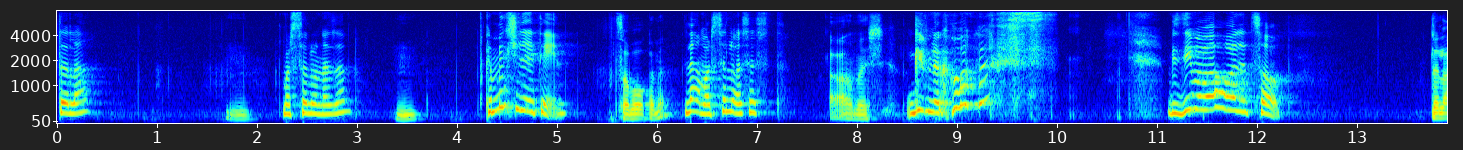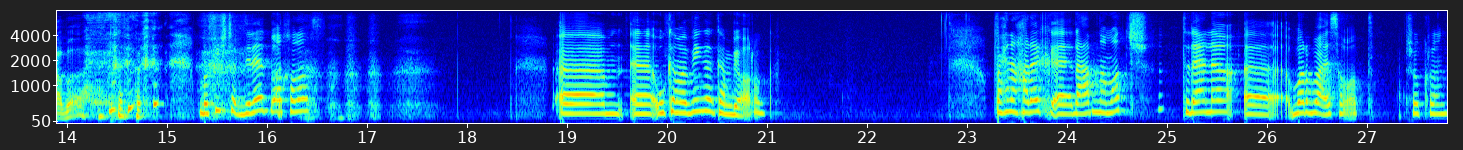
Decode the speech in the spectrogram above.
طلع. مارسيلو نزل؟ مم. كملش دقيقتين. اتصاب هو كمان؟ لا مارسيلو اسيست آه ماشي. جبنا جول. بنزيما بقى هو اللي اتصاب. طلع بقى. مفيش تبديلات بقى خلاص. آم، آه، وكامافينجا كان بيعرج. فاحنا حضرتك آه، لعبنا ماتش طلعنا آه، بأربع إصابات. شكرا.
